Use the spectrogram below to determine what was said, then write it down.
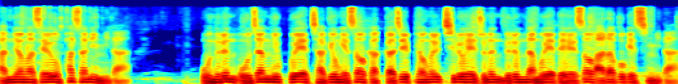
안녕하세요 화산입니다. 오늘은 오장육부의 작용에서 갖가지 병을 치료해주는 느릅나무에 대해서 알아보겠습니다.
